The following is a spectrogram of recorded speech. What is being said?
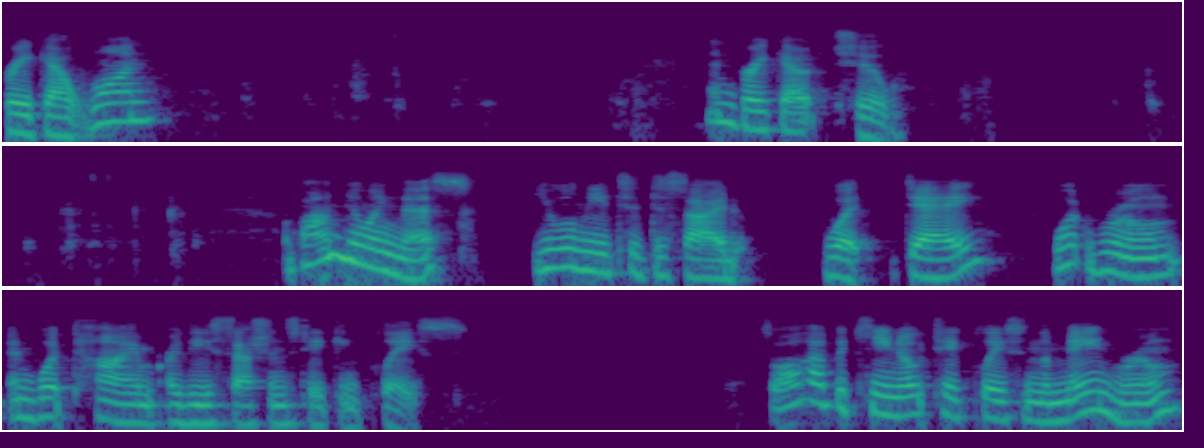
Breakout 1, and Breakout 2. Upon doing this, you will need to decide what day, what room, and what time are these sessions taking place. So I'll have the keynote take place in the main room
